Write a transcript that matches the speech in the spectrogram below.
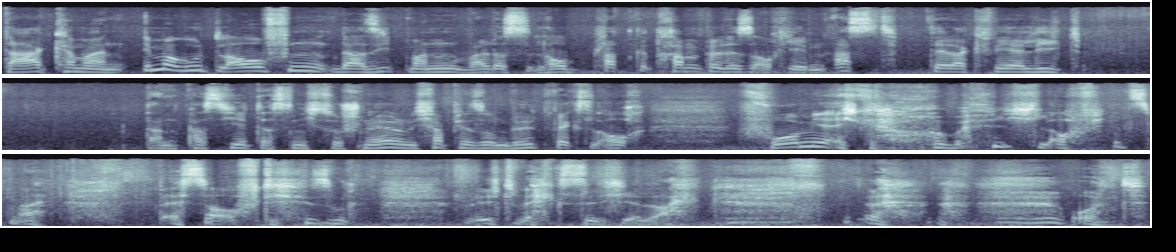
Da kann man immer gut laufen. Da sieht man, weil das Laub platt getrampelt ist, auch jeden Ast, der da quer liegt. Dann passiert das nicht so schnell. Und ich habe hier so einen Wildwechsel auch vor mir. Ich glaube, ich laufe jetzt mal besser auf diesem Wildwechsel hier lang. Und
